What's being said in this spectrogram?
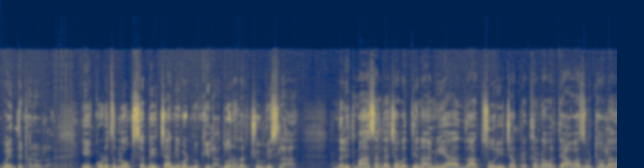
वैध ठरवलं. एकूणच लोकसभेच्या निवडणुकीला दोन हजार चोवीसला दलित महासंघाच्या वतीनं आम्ही ह्या जात चोरीच्या प्रकरणावरती आवाज उठवला.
